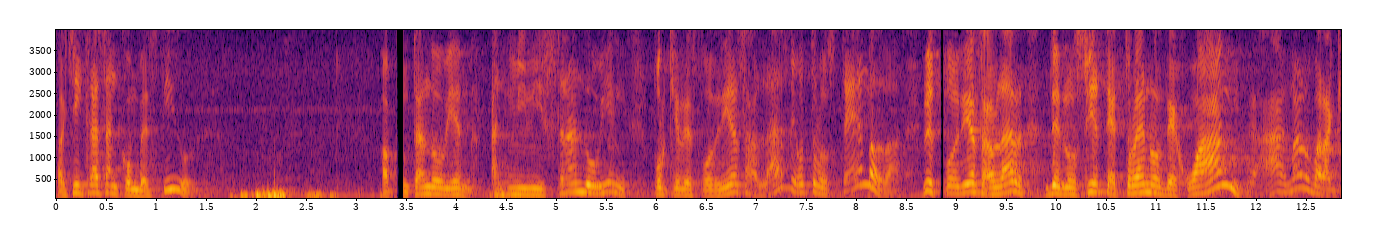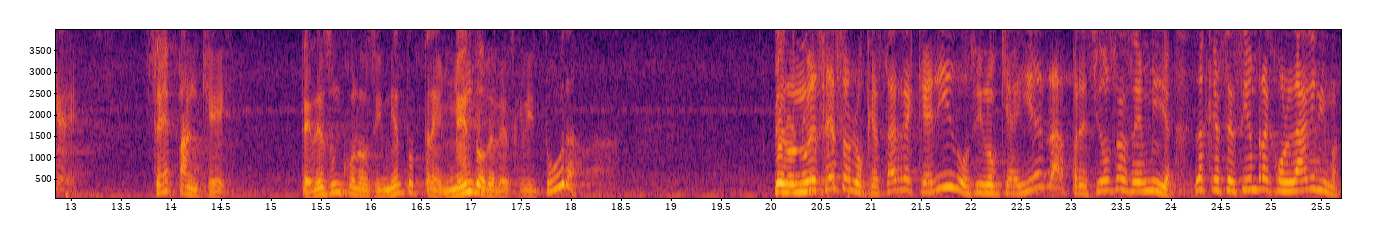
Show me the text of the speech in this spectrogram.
Aquí casan con vestidos. Apuntando bien, administrando bien, porque les podrías hablar de otros temas, les podrías hablar de los siete truenos de Juan, ah, hermano, para que sepan que tenés un conocimiento tremendo de la escritura. Pero no es eso lo que está requerido, sino que ahí es la preciosa semilla, la que se siembra con lágrimas.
